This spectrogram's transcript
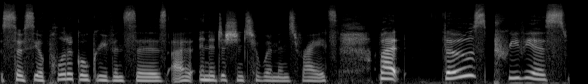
socio-political grievances grievances uh, in addition to women's rights. But those previous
